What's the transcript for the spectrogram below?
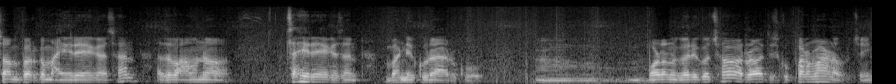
सम्पर्कमा आइरहेका छन् अथवा आउन चाहिरहेका छन् भन्ने कुराहरूको वर्णन गरेको छ र त्यसको प्रमाणहरू चाहिँ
